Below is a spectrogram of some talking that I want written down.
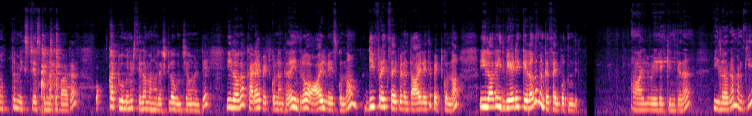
మొత్తం మిక్స్ చేసుకున్నాక బాగా ఒక్క టూ మినిట్స్ ఇలా మనం రెస్ట్లో ఉంచామంటే ఈలోగా కడాయి పెట్టుకున్నాం కదా ఇందులో ఆయిల్ వేసుకుందాం. డీప్ ఫ్రైకి సరిపోయినంత ఆయిల్ అయితే పెట్టుకుందాం. ఈలాగా ఇది వేడెక్కేలాగా మనకి సరిపోతుంది. ఆయిల్ వేడెక్కింది కదా. ఇలాగా మనకి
